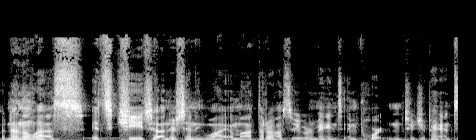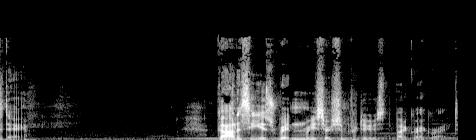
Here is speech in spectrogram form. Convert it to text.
but nonetheless, it's key to understanding why Amaterasu remains important to Japan today. Goddessy is written, researched, and produced by Greg Wright.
